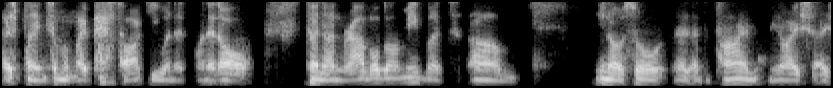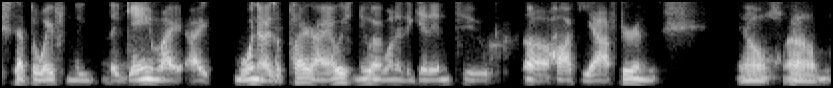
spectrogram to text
I was playing some of my best hockey when it when it all kind of unraveled on me. But um, you know, so at, at, the time, you know, I, I stepped away from the, the game. I, I when I was a player, I always knew I wanted to get into uh, hockey after, and you know, um,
